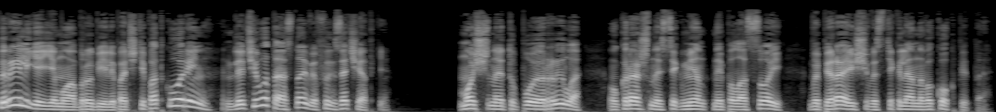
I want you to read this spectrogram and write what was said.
Крылья ему обрубили почти под корень, для чего-то оставив их зачатки. Мощное тупое рыло украшено сегментной полосой выпирающего стеклянного кокпита.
